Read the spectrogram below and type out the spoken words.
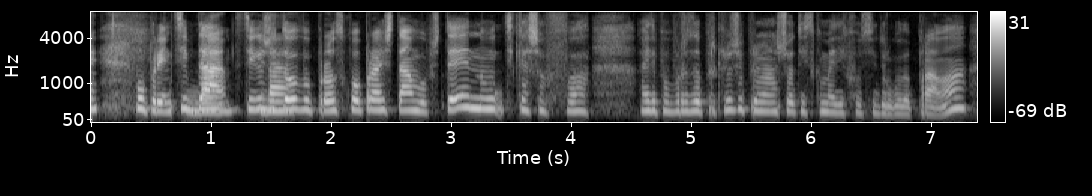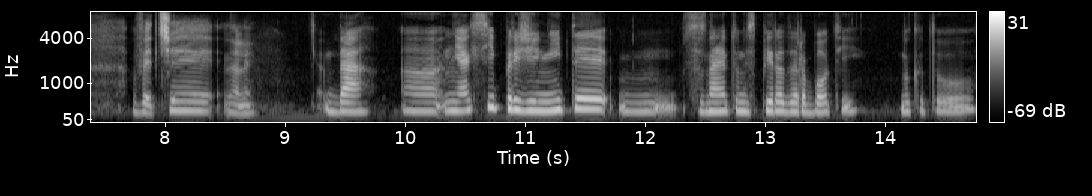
По принцип, да. Да, Стигаш да. до този въпрос, какво правиш там въобще, но ти кажеш, айде по-бързо да приключа, примерно, защото искам еди какво си друго да правя. Вече, нали, Да. А, някакси при жените съзнанието не спира да работи, докато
